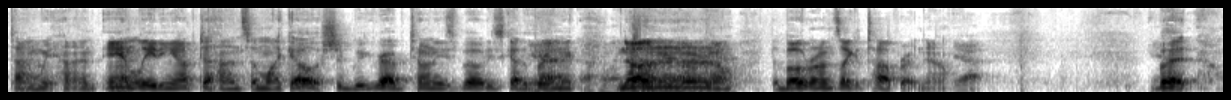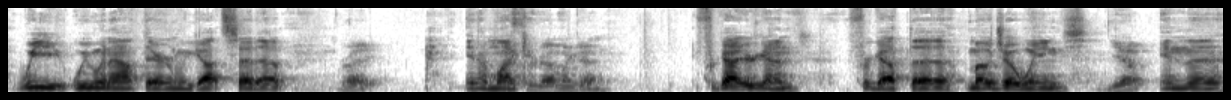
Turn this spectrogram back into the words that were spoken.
time we hunt. And leading up to hunts, I'm like, oh, should we grab Tony's boat? He's got a brand new. I'm like, no, no, no, no, no, no, no. okay. The boat runs like a top right now. Yeah. But we we went out there and we got set up, Right. And I'm I like, forgot my gun. forgot your gun, forgot the Mojo wings Yep. in the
